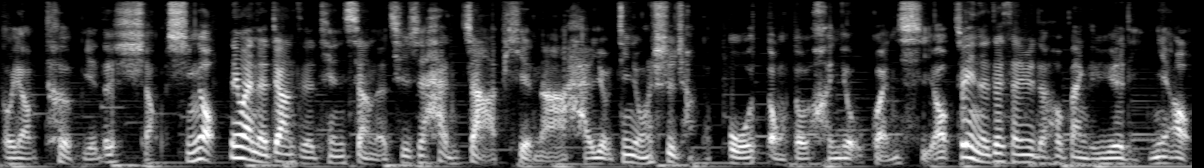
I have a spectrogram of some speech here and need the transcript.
都要特别的小心哦。另外呢，这样子的天象呢，其实和诈骗啊，还有金融市场的波动都很有关系哦。所以呢，在三月的后半个月里面哦，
